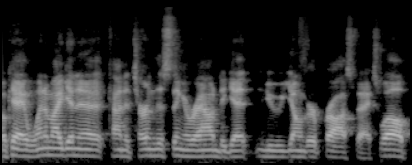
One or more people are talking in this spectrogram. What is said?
okay, when am I going to kind of turn this thing around to get new younger prospects? Well,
